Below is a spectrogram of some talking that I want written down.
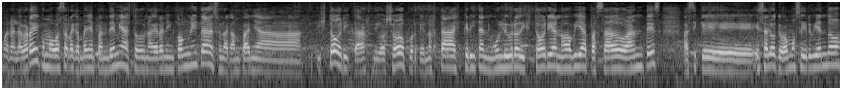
Bueno, la verdad que cómo va a ser la campaña en pandemia es toda una gran incógnita. Es una campaña histórica, digo yo, porque no está escrita en ningún libro de historia, no había pasado antes así que es algo que vamos a ir viendo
